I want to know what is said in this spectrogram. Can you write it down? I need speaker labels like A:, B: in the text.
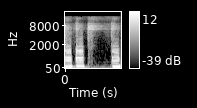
A: Thank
